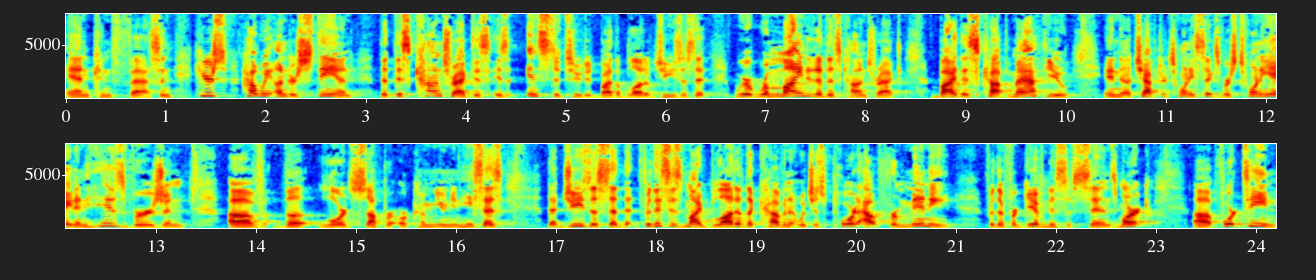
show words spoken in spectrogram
and confess. And here's how we understand that this contract is, is instituted by the blood of Jesus, that we're reminded of this contract by this cup. Matthew, in uh, chapter 26, verse 28, in his version of the Lord's Supper or communion, he says that Jesus said that, For this is my blood of the covenant, which is poured out for many for the forgiveness of sins. Mark uh, 14,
